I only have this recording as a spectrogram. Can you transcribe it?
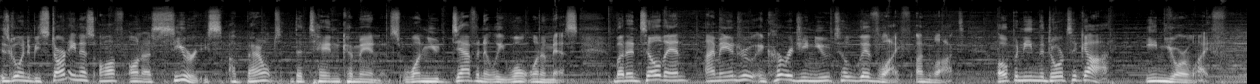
is going to be starting us off on a series about the Ten Commandments, one you definitely won't want to miss. But until then, I'm Andrew, encouraging you to live life unlocked, opening the door to God in your life.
